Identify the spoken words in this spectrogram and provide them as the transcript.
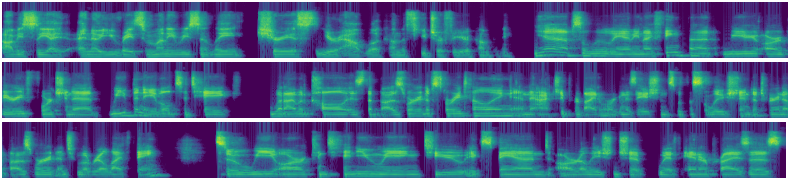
Obviously, I, I know you raised some money recently. Curious your outlook on the future for your company. Yeah, absolutely. I mean, I think that we are very fortunate. We've been able to take what I would call is the buzzword of storytelling and actually provide organizations with a solution to turn a buzzword into a real life thing. So we are continuing to expand our relationship with enterprises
